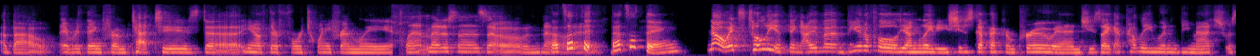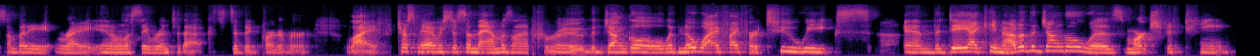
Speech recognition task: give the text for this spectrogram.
about everything from tattoos to you know if they're 420 friendly plant medicines. so no that's a th- that's a thing no, it's totally a thing. I have a beautiful young lady. She just got back from Peru and she's like, I probably wouldn't be matched with somebody, right? You know, unless they were into that because it's a big part of her life. Trust me, I was just in the Amazon, Peru, the jungle with no Wi Fi for two weeks. And the day I came out of the jungle was March 15th,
